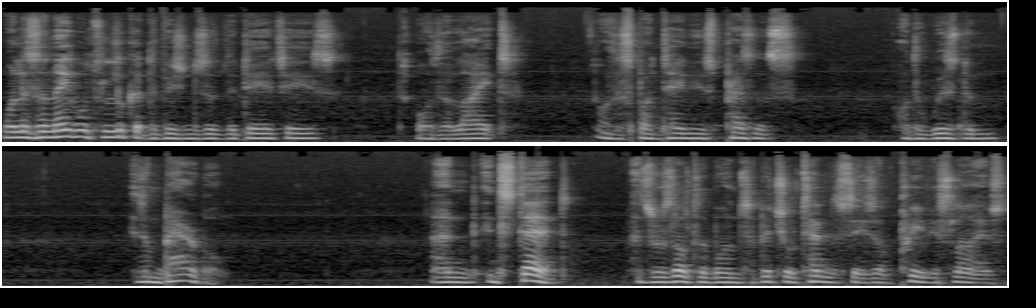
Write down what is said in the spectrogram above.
one is unable to look at the visions of the deities, or the light, or the spontaneous presence, or the wisdom, is unbearable. And instead, as a result of one's habitual tendencies of previous lives,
